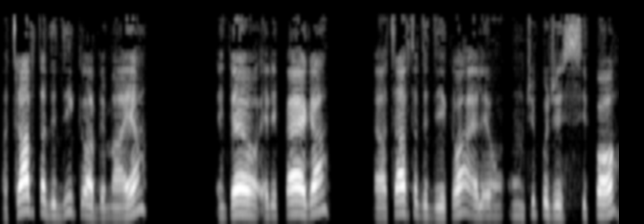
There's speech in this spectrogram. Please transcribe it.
A tzavta de dikla bemaia, então ele pega a tzavta de dikla, ele é um, um tipo de cipó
